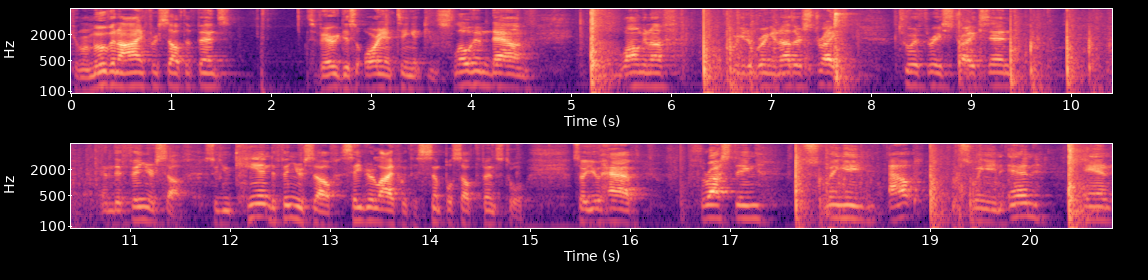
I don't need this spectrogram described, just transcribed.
Can remove an eye for self-defense. It's very disorienting. It can slow him down long enough for you to bring another strike, two or three strikes in, and defend yourself. So you can defend yourself, save your life with a simple self-defense tool. So you have thrusting, swinging out, swinging in, and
